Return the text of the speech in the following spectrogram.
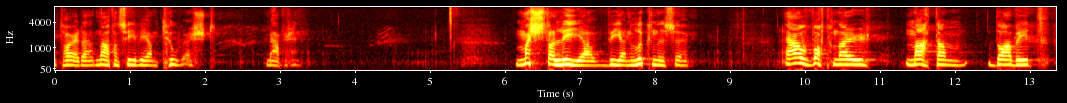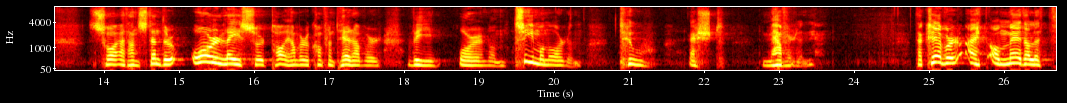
Og tar er det Nathan sier vi en to verst maveren. Mastalia vi en luknelse avvåpnar Nathan David så at han stender årleiser ta han var konfrontera var vi åren om Simon åren to erst maveren. Det krever et av medalet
